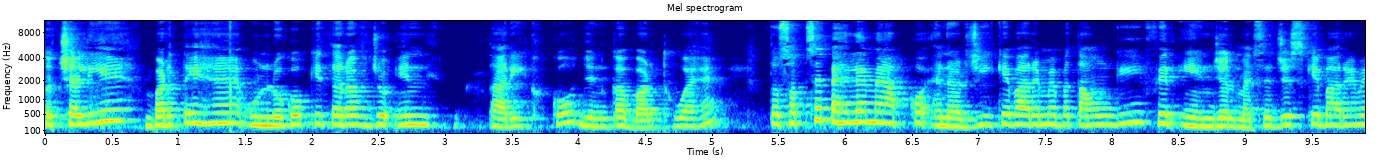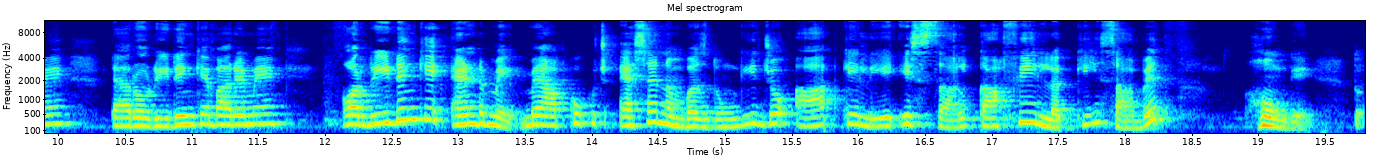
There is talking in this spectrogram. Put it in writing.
तो चलिए बढ़ते हैं उन लोगों की तरफ़ जो इन तारीख को जिनका बर्थ हुआ है। तो सबसे पहले मैं आपको एनर्जी के बारे में बताऊँगी, फिर एंजल मैसेजेस के बारे में, टैरो रीडिंग के बारे में। और रीडिंग के एंड में मैं आपको कुछ ऐसे नंबर्स दूँगी जो आपके लिए इस साल काफ़ी लकी साबित होंगे। तो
